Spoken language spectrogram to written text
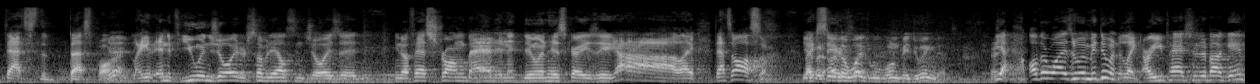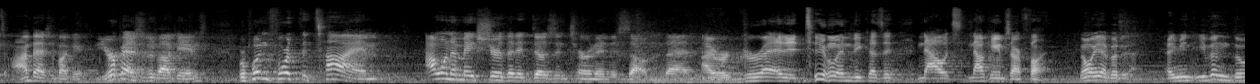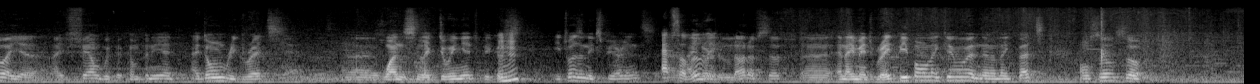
that's the best part. Yeah. Like, and if you enjoy it or somebody else enjoys it, you know, if that's strong bad in it doing his crazy, ah, like that's awesome. Yeah, like, but seriously. otherwise we won't be doing that. right? Yeah, otherwise we wouldn't be doing it. Like, are you passionate about games? I'm passionate about games. You're passionate about games. We're putting forth the time. I want to make sure that it doesn't turn into something that I regretted doing because it now it's now games aren't fun. No, yeah, but I mean, even though I, uh, I failed with the company, I, I don't regret uh, once like doing it because it was an experience. Uh, Mm-hmm. Absolutely. I learned a lot of stuff, uh, and I met great people like you and uh, like that also. So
